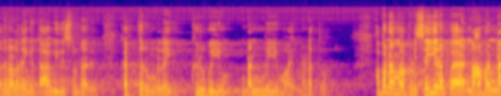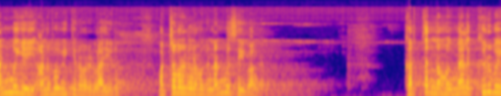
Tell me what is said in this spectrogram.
அதனால தான் இங்கே தாவிது சொல்கிறாரு கர்த்தர் உங்களை கிருபையும் நன்மையுமாய் நடத்துவார். அப்போ நம்ம அப்படி செய்கிறப்ப நாம் நன்மையை அனுபவிக்கிறவர்களாக இருப்போம். மற்றவர்கள் நமக்கு நன்மை செய்வாங்க. கர்த்தர் நம்ம மேலே கிருபை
